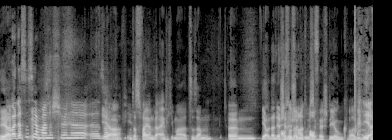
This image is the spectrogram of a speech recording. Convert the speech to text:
Ja, Aber das ist ja mal eine schöne äh, Sache ja auf jeden und das feiern wir eigentlich immer zusammen. Ähm, ja, und an der Auch Stelle so eine Art Grüße. Auferstehung quasi. Ja,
